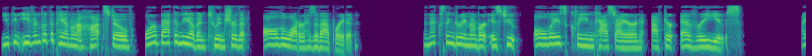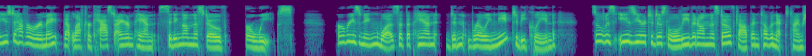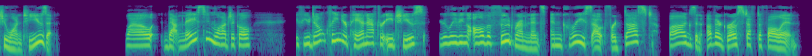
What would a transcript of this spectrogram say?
You can even put the pan on a hot stove or back in the oven to ensure that all the water has evaporated. The next thing to remember is to always clean cast iron after every use. I used to have a roommate that left her cast iron pan sitting on the stove for weeks. Her reasoning was that the pan didn't really need to be cleaned, so it was easier to just leave it on the stovetop until the next time she wanted to use it. While that may seem logical, if you don't clean your pan after each use, you're leaving all the food remnants and grease out for dust, bugs, and other gross stuff to fall in.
